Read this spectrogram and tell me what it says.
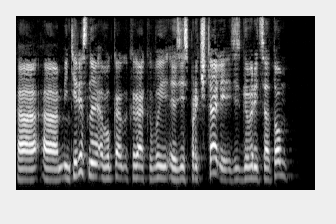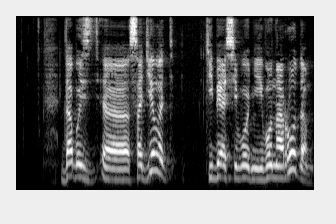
А, а, интересно, как вы здесь прочитали, здесь говорится о том, дабы э, соделать тебя сегодня его народом,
